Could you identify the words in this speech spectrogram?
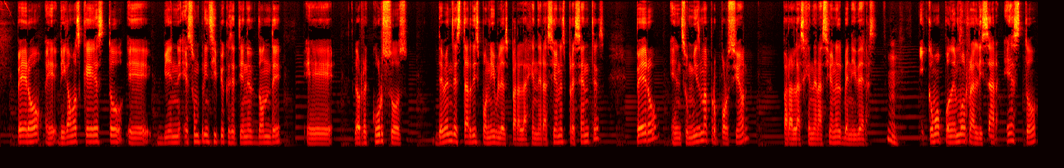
pero eh, digamos que esto viene, es un principio que se tiene donde los recursos deben de estar disponibles para las generaciones presentes, pero en su misma proporción para las generaciones venideras. Hmm. ¿Y cómo podemos realizar esto?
